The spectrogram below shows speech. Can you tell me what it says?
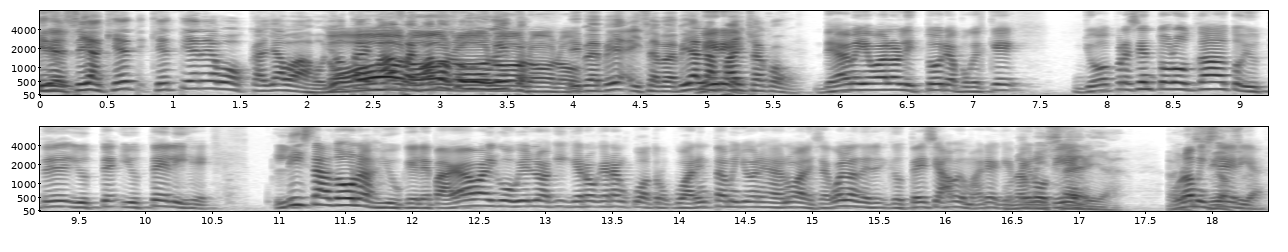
y decían, ¿quién, quién tiene boca allá abajo? Yo No, tengo, ah, pues no, no, no. Y, bebía- y se bebían Mire, la parcha con... Déjame llevarlo a la historia porque es que yo presento los datos y usted, y usted, y usted elige. Lisa Donahue, que le pagaba al gobierno aquí, creo que eran 4, 40 millones anuales. ¿Se acuerdan de que usted decía, Ave María, qué Una pelo miseria. tiene? Una Preciosa, miseria.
